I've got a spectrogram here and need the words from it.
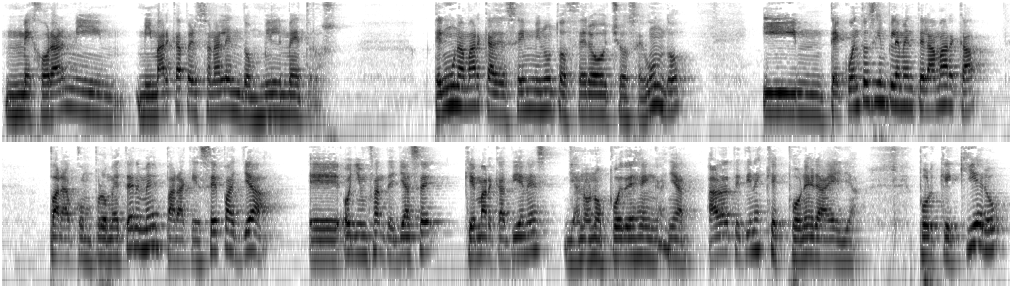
mejorar mi, mi marca personal en 2.000 metros. Tengo una marca de 6 minutos 08 segundos y te cuento simplemente la marca para comprometerme, para que sepas ya, eh, oye infante, ya sé qué marca tienes, ya no nos puedes engañar. Ahora te tienes que exponer a ella. Porque quiero,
